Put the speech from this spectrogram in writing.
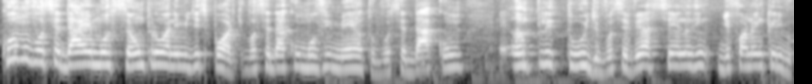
Como você dá emoção para um anime de esporte? Você dá com movimento, você dá com é, amplitude, você vê as cenas de forma incrível.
